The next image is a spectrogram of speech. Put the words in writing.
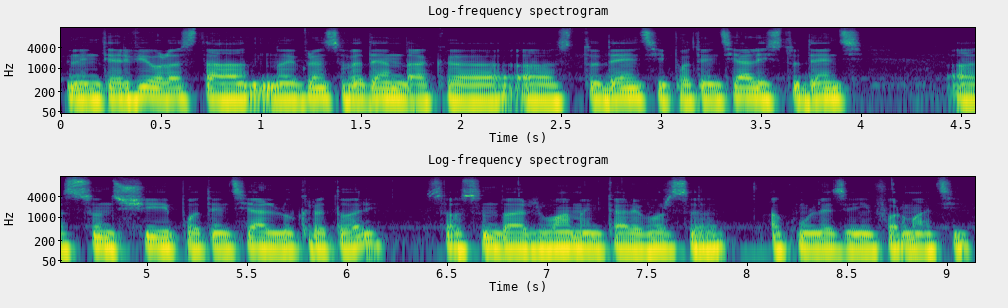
În interviul ăsta noi vrem să vedem dacă uh, studenții, potențialii studenți, uh, sunt și potențiali lucrători sau sunt doar oameni care vor să acumuleze informații.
